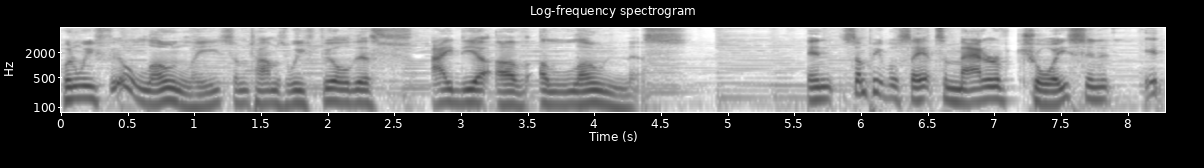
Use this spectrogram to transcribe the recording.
When we feel lonely, sometimes we feel this idea of aloneness. And some people say it's a matter of choice, and it, it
